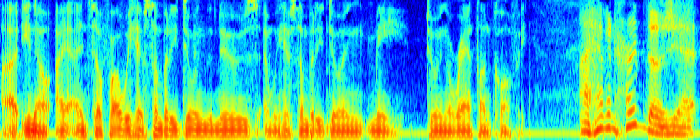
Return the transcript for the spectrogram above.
uh, you know, I, and so far we have somebody doing the news and we have somebody doing me doing a rant on coffee. I haven't heard those yet.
